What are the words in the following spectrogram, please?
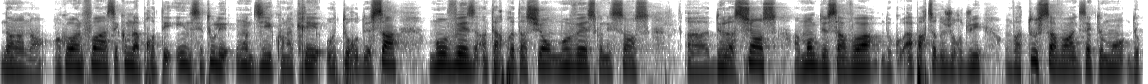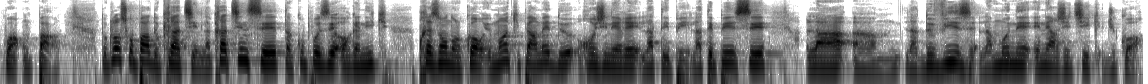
Non, non, non. Encore une fois, c'est comme la protéine, c'est tous les on-dit qu'on a créés autour de ça. Mauvaise interprétation, mauvaise connaissance euh, de la science, un manque de savoir. Donc à partir d'aujourd'hui, on va tous savoir exactement de quoi on parle. Donc lorsqu'on parle de créatine, la créatine c'est un composé organique présent dans le corps humain qui permet de régénérer l'ATP. L'ATP c'est la, euh, la devise, la monnaie énergétique du corps.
